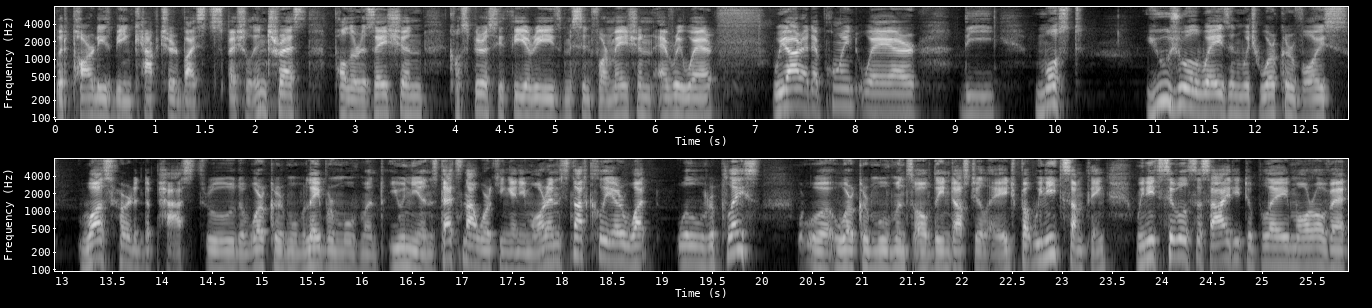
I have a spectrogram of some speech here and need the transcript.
with parties being captured by special interests, polarization, conspiracy theories, misinformation everywhere. We are at a point where the most usual ways in which worker voice was heard in the past through the worker labor movement, unions, that's not working anymore. And it's not clear what will replace worker movements of the industrial age, but we need something. We need civil society to play more of a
